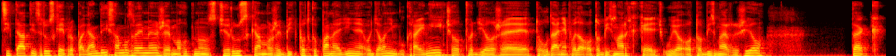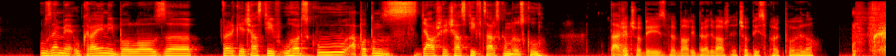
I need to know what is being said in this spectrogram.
citáty z ruskej propagandy samozrejme, že mohutnosť Ruska môže byť podkopaná jedine oddelením Ukrajiny, čo tvrdil, že to údajne povedal Otto Bismarck, keď Ujo Otto Bismarck žil. Tak územie Ukrajiny bolo z veľkej časti v Uhorsku a potom z ďalšej časti v carskom Rusku. Takže... Prečo by sme mali brať vážne, čo Bismarck povedal?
